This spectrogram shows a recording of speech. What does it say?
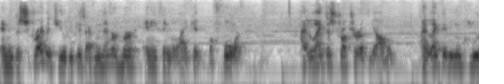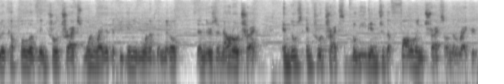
and describe it to you because I've never heard anything like it before. I like the structure of the album. I like that it include a couple of intro tracks, one right at the beginning, one at the middle, then there's an outro track, and those intro tracks bleed into the following tracks on the record,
